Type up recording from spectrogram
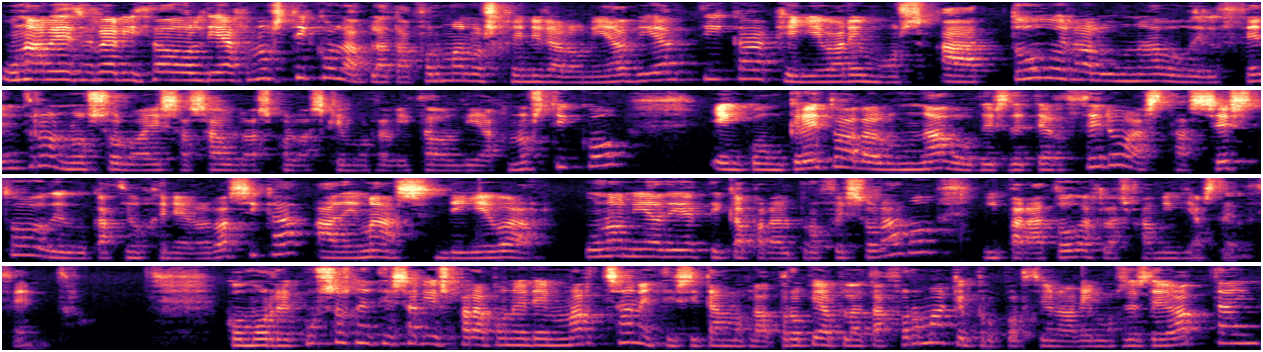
Una vez realizado el diagnóstico, la plataforma nos genera la unidad didáctica que llevaremos a todo el alumnado del centro, no solo a esas aulas con las que hemos realizado el diagnóstico, en concreto al alumnado desde tercero hasta sexto de educación general básica, además de llevar una unidad didáctica para el profesorado y para todas las familias del centro. Como recursos necesarios para poner en marcha necesitamos la propia plataforma que proporcionaremos desde Gaptime,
